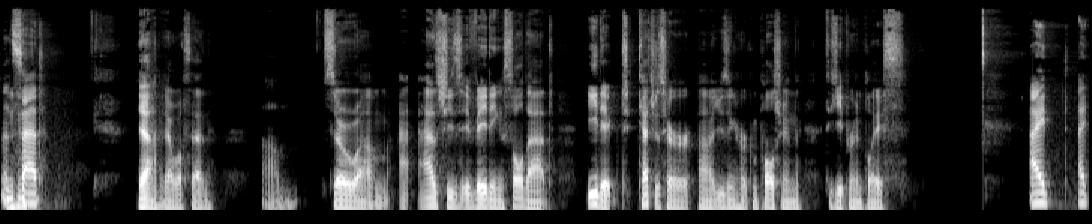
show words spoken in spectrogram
That's sad. Yeah, yeah, well said. Um, so um, a- as she's evading Soldat, Edict catches her uh, using her compulsion to keep her in place. I I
